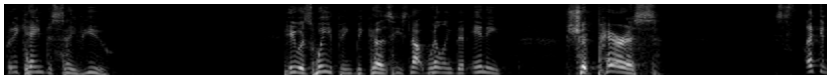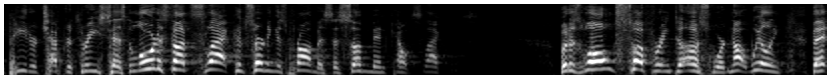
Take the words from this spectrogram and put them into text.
but he came to save you. He was weeping because he's not willing that any should perish. Second Peter chapter 3 says, The Lord is not slack concerning his promise, as some men count slackness, but is long suffering to usward, not willing that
